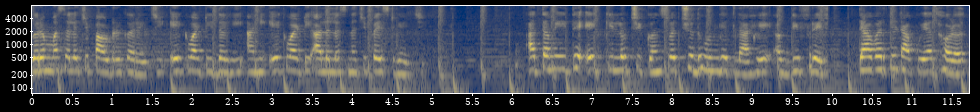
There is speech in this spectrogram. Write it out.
गरम मसाल्याची पावडर करायची. एक वाटी दही आणि एक वाटी आलं लसणाची पेस्ट घ्यायची. आता मी इथे एक किलो चिकन स्वच्छ धुवून घेतलं आहे अगदी फ्रेश त्यावरती टाकूयात हळद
